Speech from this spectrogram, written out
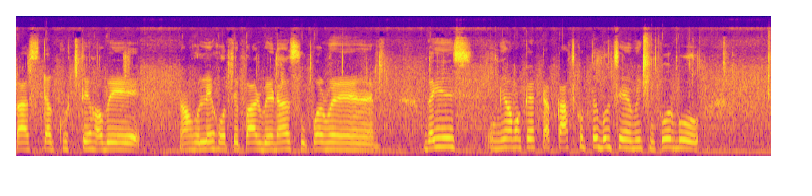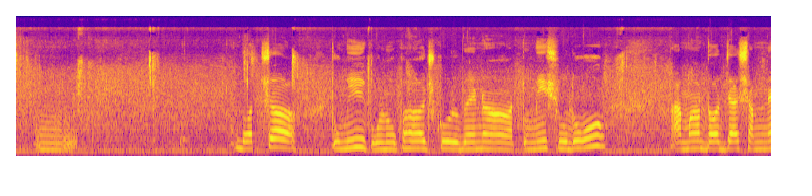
কাজটা করতে হবে। না হলে হতে পারবে না সুপারম্যান। গাইস, উনি আমাকে একটা কাজ করতে বলছে, আমি কি করব? বৎস তুমি কোনো কাজ করবে না। তুমি শুধু আমার দরজার সামনে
